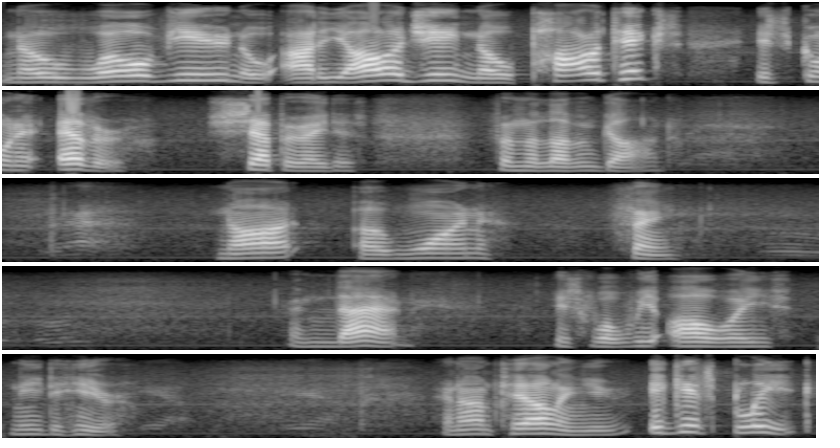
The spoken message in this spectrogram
no worldview, no ideology, no politics is going to ever separate us from the love of God. Not a one thing. And that is what we always need to hear. And I'm telling you, it gets bleak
